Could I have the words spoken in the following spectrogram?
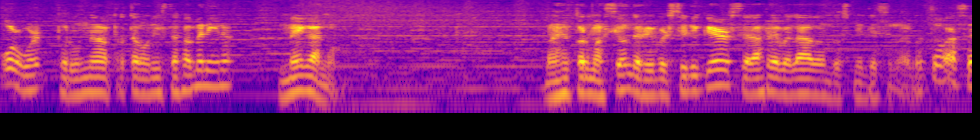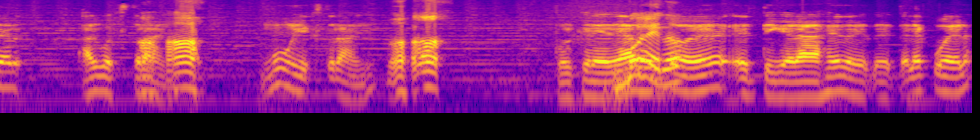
Forward por una protagonista femenina me ganó. Más información de River City Girls será revelado en 2019. Esto va a ser algo extraño, Ajá, muy extraño, ajá. Porque la idea de esto es el tigueraje de, de- de la escuela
